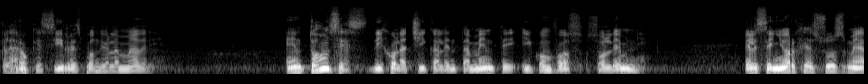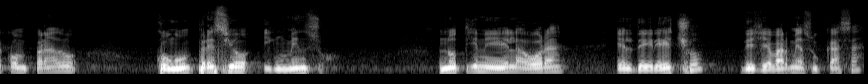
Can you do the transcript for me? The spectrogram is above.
Claro que sí, respondió la madre. Entonces, dijo la chica lentamente y con voz solemne, el Señor Jesús me ha comprado con un precio inmenso. ¿no tiene él ahora el derecho de llevarme a su casa?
